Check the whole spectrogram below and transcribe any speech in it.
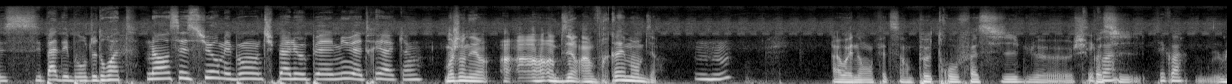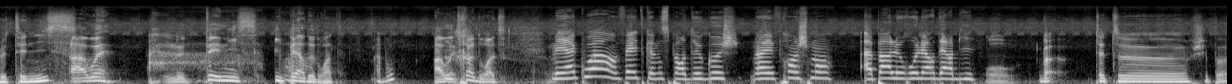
euh, c'est pas des bourges de droite. Non, c'est sûr, mais bon, tu peux aller au PMU et être réac. Hein. Moi j'en ai un, un, un- un bien, un vraiment bien. Mhm. Ah ouais, non, en fait c'est un peu trop facile. euh, je sais C'est pas quoi si. C'est quoi Le tennis. Ah ouais Le tennis, hyper de droite. Ah bon? Ah ouais. Ultra droite. Mais à quoi, en fait, comme sport de gauche Non, mais franchement, à part le roller derby. Oh. Bah, peut-être, euh, je sais pas,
